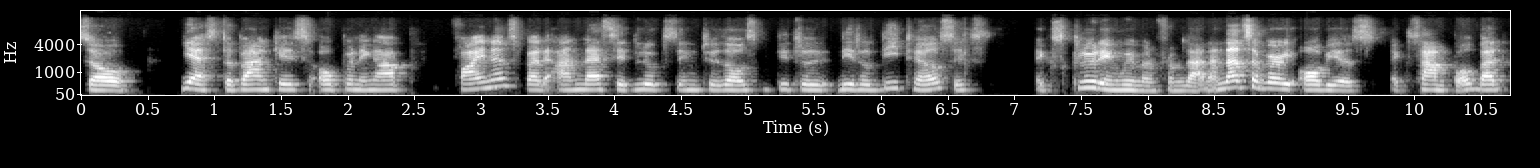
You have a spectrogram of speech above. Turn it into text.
So, yes, the bank is opening up finance, but unless it looks into those little, little details, it's excluding women from that. And that's a very obvious example. But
